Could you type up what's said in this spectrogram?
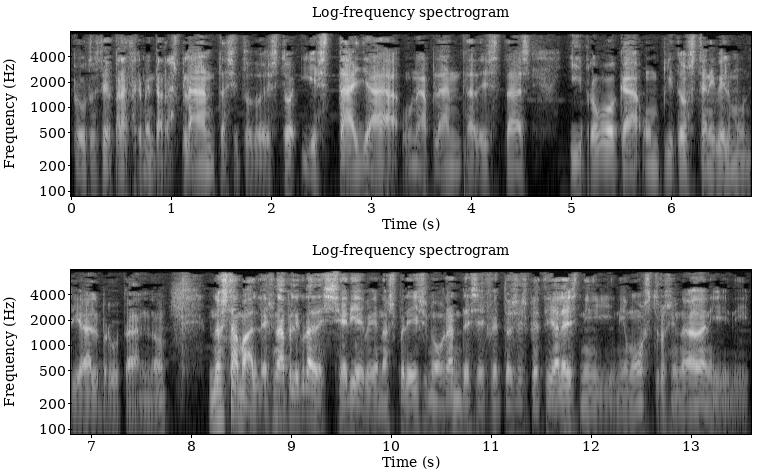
productos de, para fermentar las plantas y todo esto, y estalla una planta de estas y provoca un pitoste a nivel mundial brutal, ¿no? No está mal, es una película de serie B, no esperéis unos grandes efectos especiales, ni, ni monstruos, ni nada, ni, ni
